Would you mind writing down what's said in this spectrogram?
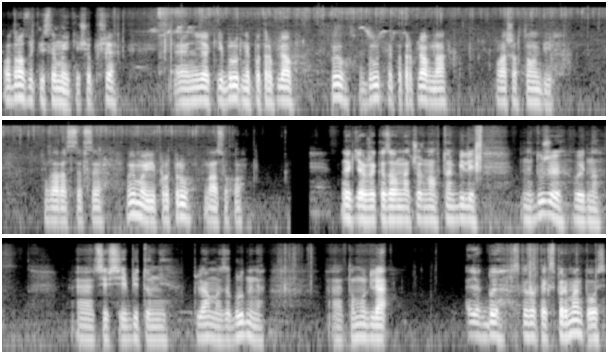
одразу після мийки, щоб ще е, ніякий бруд не потрапляв, пил, бруд не потрапляв на ваш автомобіль. Зараз це все вимию і протру насухо. Як я вже казав, на чорному автомобілі не дуже видно е, ці всі бітумні плями, забруднення. Е, Тому для, як би сказати, експерименту, ось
